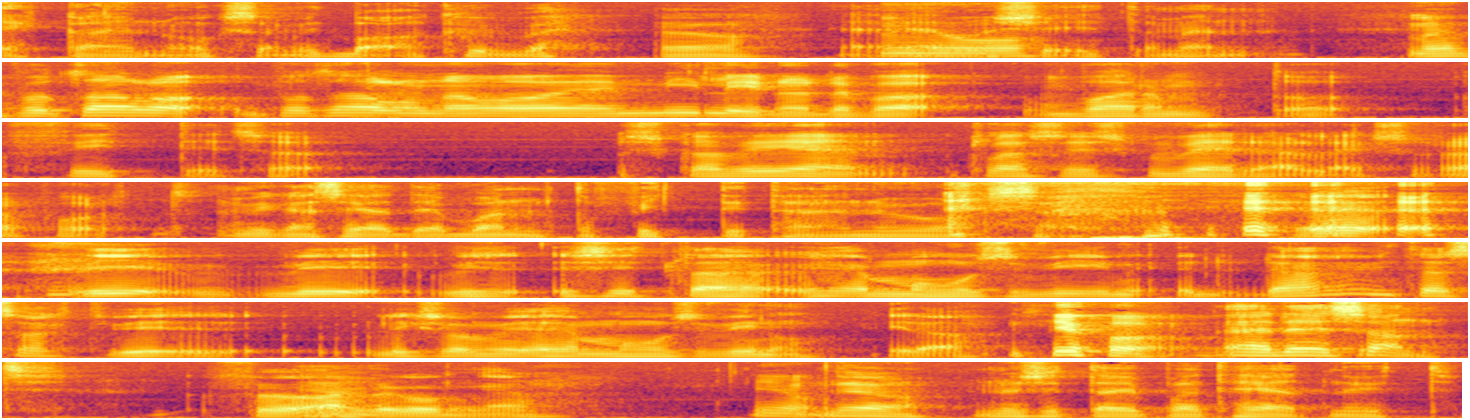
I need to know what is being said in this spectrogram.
ekar ännu också i mitt bakhuvud. ja. Jag Ja. ja. skiten men Men på tal, om- på tal om när man var i Milin och det var varmt och fittigt så ska vi ge en klassisk väderleksrapport. vi kan säga att det är varmt och fittigt här nu också. Eh, vi, vi, vi sitter hemma hos Vimi. Det har jag inte sagt. Vi, liksom, vi är hemma hos Vino idag. ja, Nej det är sant. För Ja. andra gången. ja. Ja, nu sitter jag på ett helt nytt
